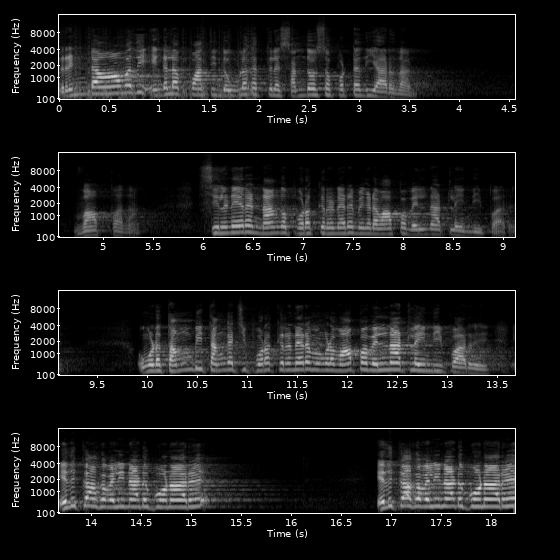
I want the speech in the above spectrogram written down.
ரெண்டாவது எங்களை பார்த்து இந்த உலகத்துல சந்தோஷப்பட்டது யாரு தான்? வாப்பா தான். சில நேரம் நாங்க பிறக்கிற நேரம் எங்களோட வாப்பா வெளிநாட்டுல இந்திப்பாரு. உங்களோட தம்பி தங்கச்சி பிறக்கிற நேரம் உங்களோட வாப்பா வெளிநாட்டுல இந்திப்பாரு. எதுக்காக வெளிநாடு போனாரு? எதுக்காக வெளிநாடு போனாரு?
